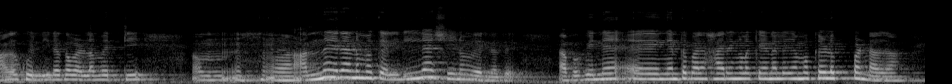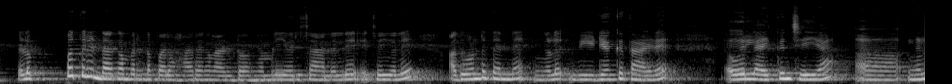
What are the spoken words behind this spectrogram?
ആകെ കൊല്ലിയിലൊക്കെ വെള്ളം പറ്റി അന്നേരമാണ് നമുക്ക് എല്ലാ ക്ഷീണവും വരുന്നത്. അപ്പോൾ പിന്നെ ഇങ്ങനത്തെ പലഹാരങ്ങളൊക്കെ ആണല്ലോ നമുക്ക് എളുപ്പം ഉണ്ടാകുക എളുപ്പത്തിൽ ഉണ്ടാക്കാൻ പറ്റുന്ന പലഹാരങ്ങളാണ് കേട്ടോ നമ്മൾ ഈ ഒരു ചാനലിൽ ചെയ്യൽ അതുകൊണ്ട് തന്നെ നിങ്ങൾ വീഡിയോക്ക് താഴെ ഒരു ലൈക്കും ചെയ്യുക നിങ്ങൾ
